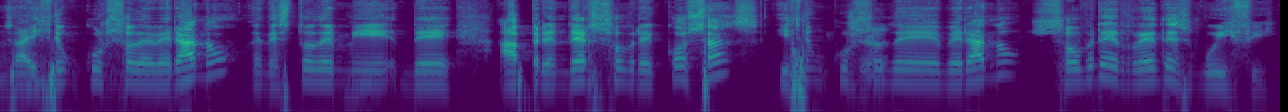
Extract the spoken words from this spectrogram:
O sea, hice un curso de verano en esto de, mi, de aprender sobre cosas, hice un curso de verano sobre redes wifi.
